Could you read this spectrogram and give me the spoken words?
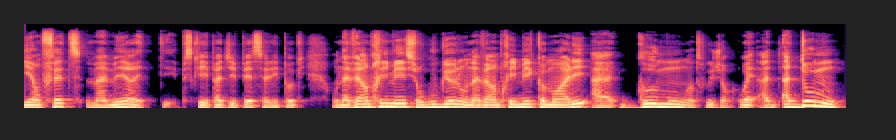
et en fait, ma mère était, parce qu'il n'y avait pas de GPS à l'époque, on avait imprimé sur Google, on avait imprimé comment aller à Gaumont, un truc genre, ouais, à, à Daumont.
